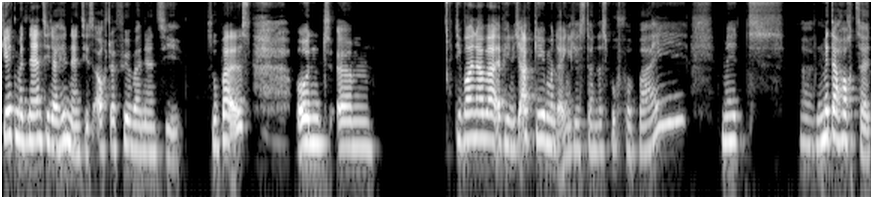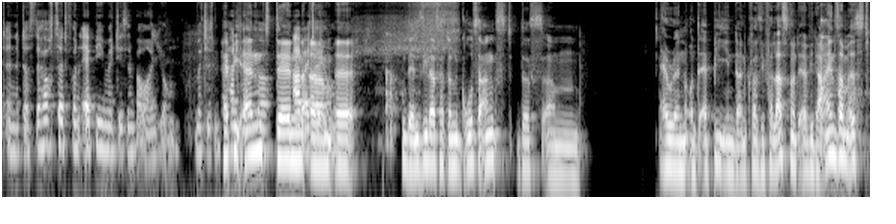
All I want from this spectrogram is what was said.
geht mit Nancy dahin, Nancy ist auch dafür, weil Nancy super ist. Und ähm, die wollen aber Epi nicht abgeben und eigentlich ist dann das Buch vorbei mit äh, mit der Hochzeit endet das, der Hochzeit von Epi mit diesem Bauernjungen, mit diesem Happy Handwerker- End, denn, ähm, äh, denn Silas hatte eine große Angst, dass ähm, Aaron und Epi ihn dann quasi verlassen und er wieder einsam ist.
